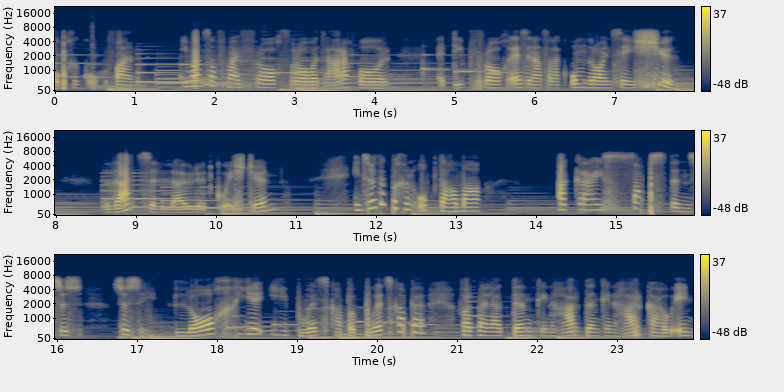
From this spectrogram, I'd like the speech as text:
opgekom van iemand sal vir my vraag vra wat regtig waar 'n diep vraag is en dan sal ek omdraai en sê, "Sjoe, that's a loaded question." En so het ek begin optel maar ek kry substance soos soos laag GE boodskappe, boodskappe wat my laat dink en hardink en harkhou en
